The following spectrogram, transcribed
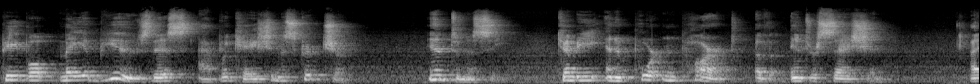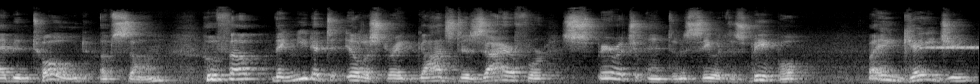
people may abuse this application of Scripture. Intimacy can be an important part of intercession. I have been told of some who felt they needed to illustrate God's desire for spiritual intimacy with His people by engaging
